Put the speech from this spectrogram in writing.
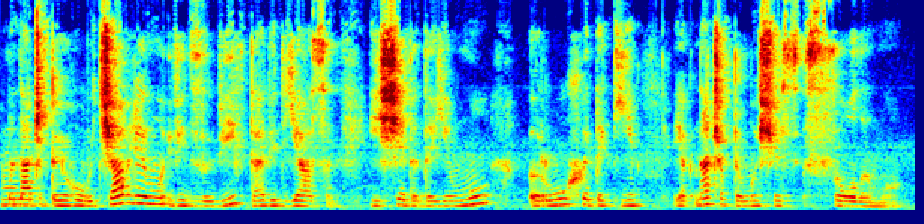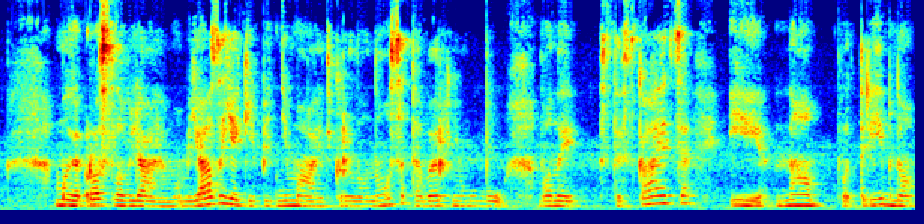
ми начебто його вичавлюємо від зубів та від ясен. І ще додаємо рухи такі як начебто ми щось солимо. Ми розслабляємо м'язи, які піднімають крило носа та верхню губу. Вони стискаються, і нам потрібно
